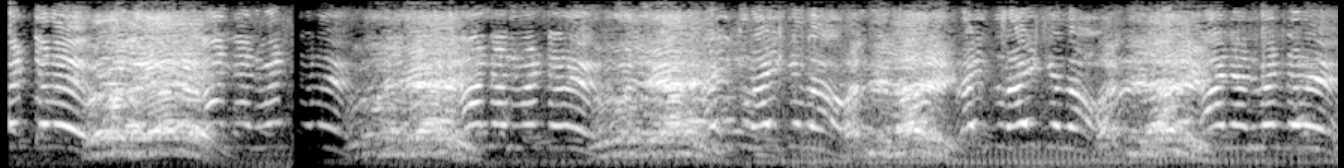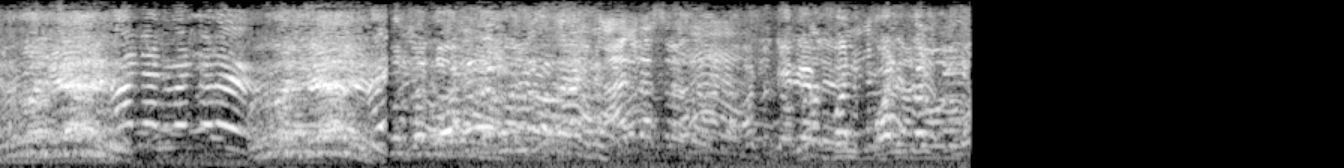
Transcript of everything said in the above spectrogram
వెంటనే నాణ్యాన్ని వెంటనే నాణ్యాన్ని వెంటనే రైతుల ఐక్యత రైతుల ఐక్యత నాణ్యాన్ని వెంటనే నాణ్యాన్ని వెంటనే పంపాలి ఆ,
